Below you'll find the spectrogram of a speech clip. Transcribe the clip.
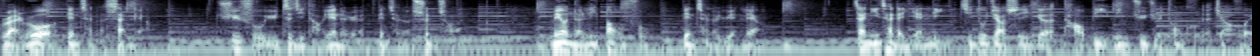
软弱变成了善良，屈服于自己讨厌的人变成了顺从，没有能力报复变成了原谅。在尼采的眼里，基督教是一个逃避并拒绝痛苦的教会。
